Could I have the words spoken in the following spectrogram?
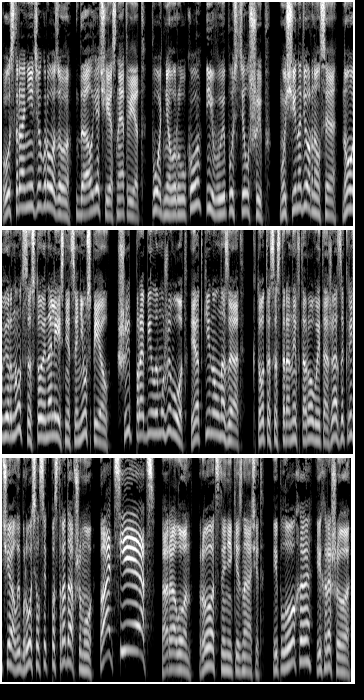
«Устранить угрозу», дал я честный ответ. Поднял руку и выпустил шип. Мужчина дернулся, но увернуться, стоя на лестнице, не успел. Шип пробил ему живот и откинул назад. Кто-то со стороны второго этажа закричал и бросился к пострадавшему. «Отец!» – орал он. «Родственники, значит. И плохо, и хорошо.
